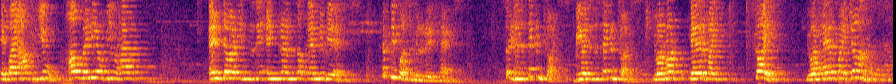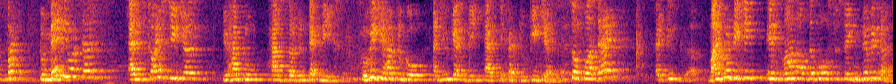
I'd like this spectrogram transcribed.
if I ask you, how many of you have entered into the entrance of MBBS? 50% will raise hands. So it is a second choice. BL is a second choice. You are not here by choice. You are here by chance. But to make yourself as choice teachers, you have to have certain techniques through which you have to go and you can be an effective teacher. So for that, uh, micro teaching is one of the most significant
